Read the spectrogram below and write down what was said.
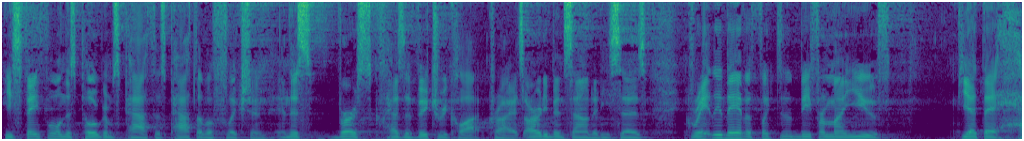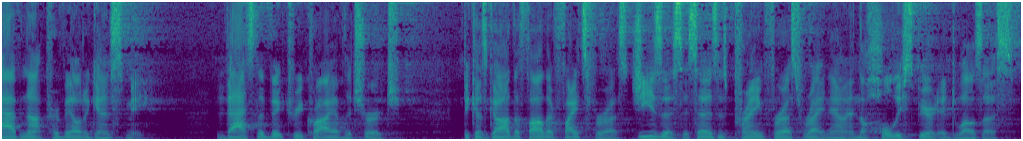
He's faithful in this pilgrim's path, this path of affliction. And this verse has a victory cry. It's already been sounded. He says, Greatly they have afflicted me from my youth, yet they have not prevailed against me. That's the victory cry of the church because God the Father fights for us. Jesus, it says, is praying for us right now, and the Holy Spirit indwells us.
